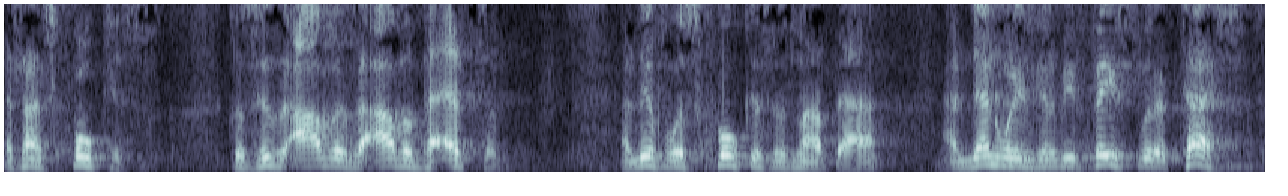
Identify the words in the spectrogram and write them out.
That's not his focus. Because his ava is the ava be'etzim. And therefore his focus is not that. And then when he's going to be faced with a test,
